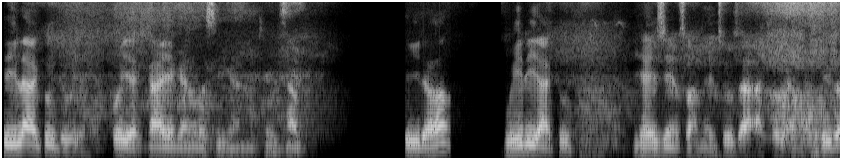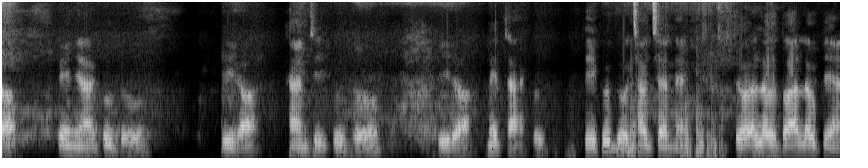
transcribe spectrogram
သီလကုသိုလ်ရဲ့ကိုယ့်ရဲ့ကာယကံဝစီကံကိုထိဆောက်ပြီးတော့ဝိရိယကုသိုလ်ရဲခြင်းစွာနဲ့ကြိုးစားအထောက်ရမယ်ပြီးတော့ပညာကုသိုလ်ပြီးတော့ခန္တီကုသိုလ်ပြီးတော့မေတ္တာကုသိုလ်ဒီကုသိုလ်6ချက်နဲ့ တို့အလုတ်သွားအလုတ်ပြန်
